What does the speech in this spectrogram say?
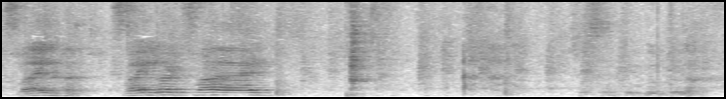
Smile. Smile, Lord, smile. Sus, ang tindog ko lang.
